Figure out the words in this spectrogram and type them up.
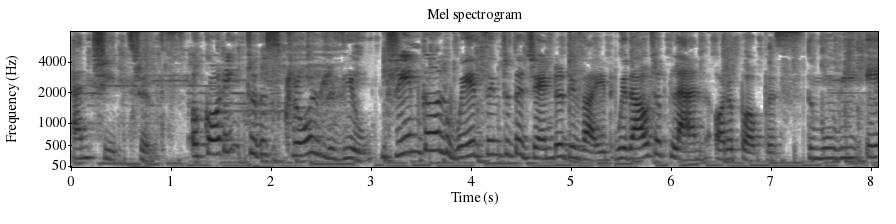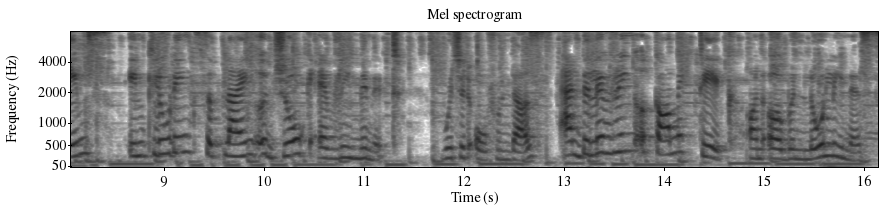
and cheap thrills. According to the Scroll review, Dream Girl wades into the gender divide without a plan or a purpose. The movie aims, including supplying a joke every minute which it often does, and delivering a comic take on urban loneliness,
